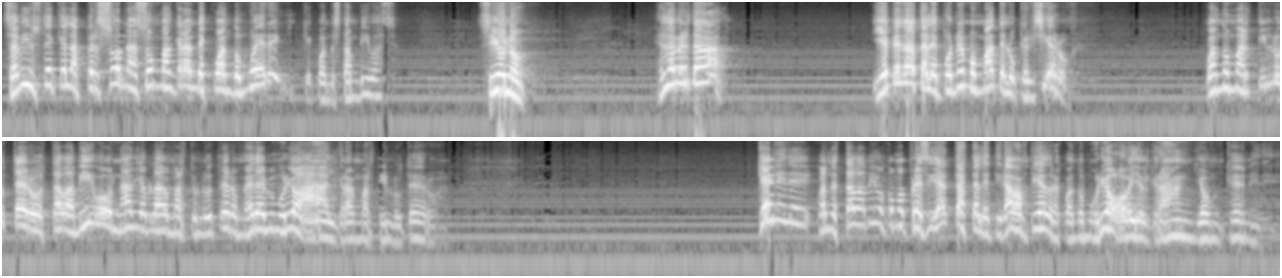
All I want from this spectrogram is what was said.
¿Sabía usted que las personas son más grandes cuando mueren que cuando están vivas? ¿Sí o no? Es la verdad. Y es verdad, te le ponemos más de lo que hicieron. Cuando Martín Lutero estaba vivo, nadie hablaba de Martín Lutero. Me murió. Ah, el gran Martín Lutero. Kennedy, cuando estaba vivo como presidente, hasta le tiraban piedras. Cuando murió, hoy el gran John Kennedy.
